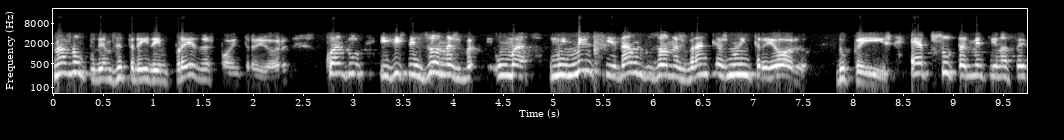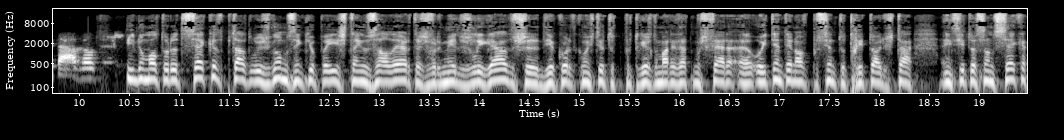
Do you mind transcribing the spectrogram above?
Nós não podemos atrair empresas para o interior quando existem zonas, uma, uma imensidão de zonas brancas no interior do país. É absolutamente inaceitável. E numa altura de seca, deputado Luís Gomes, em que o país tem os alertas vermelhos ligados, eh, de acordo com o Instituto Português do Mar e da Atmosfera, 89% eh, do território está em situação de seca,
